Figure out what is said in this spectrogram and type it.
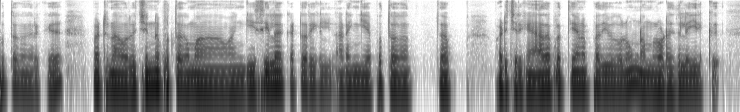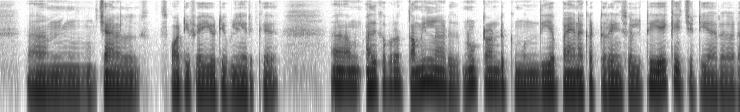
புத்தகம் இருக்குது பட் நான் ஒரு சின்ன புத்தகமாக வாங்கி சில கட்டுரைகள் அடங்கிய புத்தகத்தை படிச்சிருக்கேன். அதை பற்றியான பதிவுகளும் நம்மளோட இதில் இருக்குது சேனல் ஸ்பாட்டிஃபை யூடியூப்லேயும் இருக்குது அதுக்கப்புறம் தமிழ்நாடு நூற்றாண்டுக்கு முந்தைய பயண கட்டுரைன்னு சொல்லிட்டு ஏகே செட்டியாரோட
